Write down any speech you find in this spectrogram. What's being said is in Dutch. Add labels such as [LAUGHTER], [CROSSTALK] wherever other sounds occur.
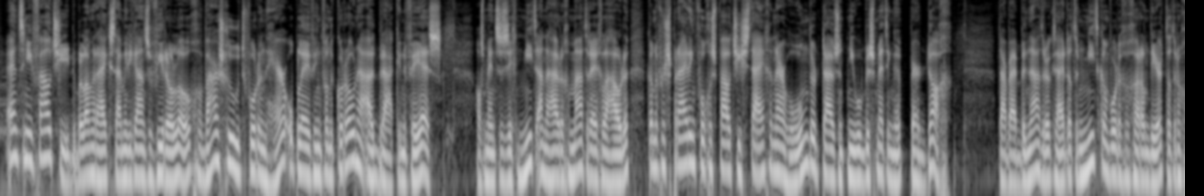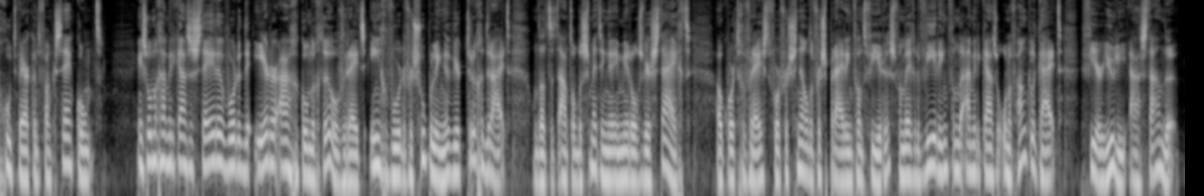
Anthony Fauci, de belangrijkste Amerikaanse viroloog, waarschuwt voor een heropleving van de corona-uitbraak in de VS. Als mensen zich niet aan de huidige maatregelen houden, kan de verspreiding volgens Fauci stijgen naar 100.000 nieuwe besmettingen per dag. Daarbij benadrukt hij dat er niet kan worden gegarandeerd dat er een goed werkend vaccin komt. In sommige Amerikaanse steden worden de eerder aangekondigde of reeds ingevoerde versoepelingen weer teruggedraaid, omdat het aantal besmettingen inmiddels weer stijgt. Ook wordt gevreesd voor versnelde verspreiding van het virus vanwege de viering van de Amerikaanse onafhankelijkheid, 4 juli aanstaande.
